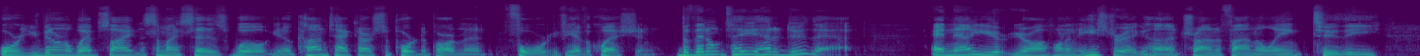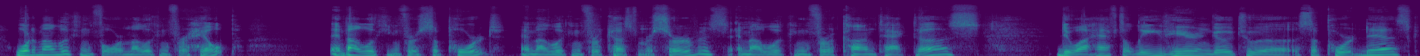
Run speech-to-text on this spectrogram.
Or you've been on a website and somebody says, well, you know, contact our support department for if you have a question, but they don't tell you how to do that. And now you're, you're off on an Easter egg hunt trying to find a link to the what am I looking for? Am I looking for help? Am I looking for support? Am I looking for customer service? Am I looking for contact us? Do I have to leave here and go to a support desk?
